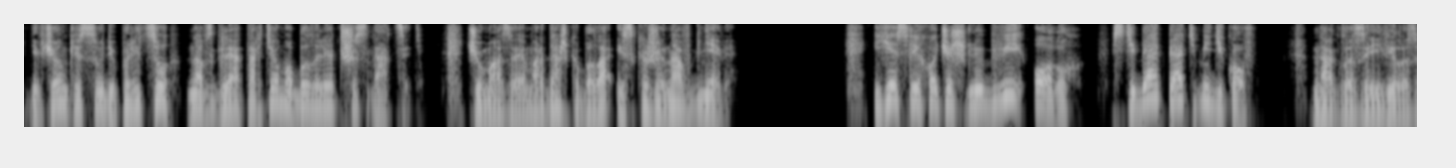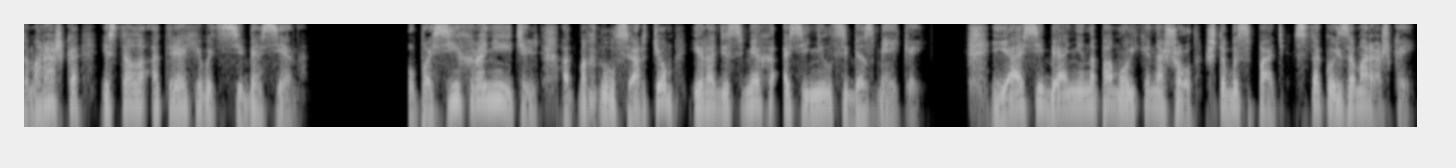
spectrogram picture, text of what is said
Девчонке, судя по лицу, на взгляд Артема было лет шестнадцать. Чумазая мордашка была искажена в гневе. «Если хочешь любви, Олух, с тебя пять медиков», — нагло заявила заморашка и стала отряхивать с себя сено. «Упаси, хранитель!» — отмахнулся Артем и ради смеха осенил себя змейкой. «Я себя не на помойке нашел, чтобы спать с такой заморашкой».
